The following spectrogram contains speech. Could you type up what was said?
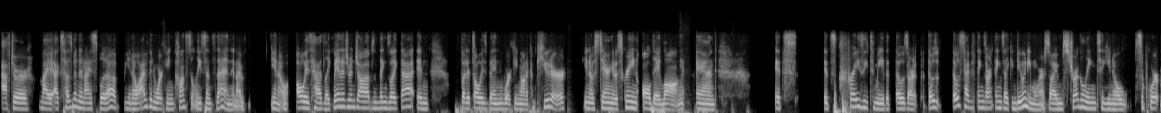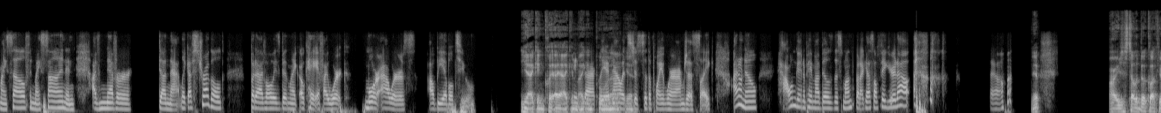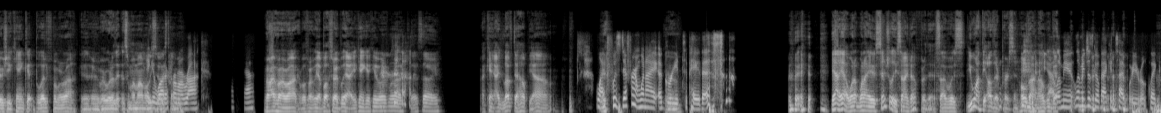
after my ex-husband and I split up, you know, I've been working constantly since then. And I've you know, always had like management jobs and things like that. And but it's always been working on a computer, you know, staring at a screen all day long. And it's it's crazy to me that those aren't those those type of things aren't things I can do anymore. So I'm struggling to, you know, support myself and my son and I've never done that. Like I've struggled, but I've always been like, okay, if I work more hours, I'll be able to Yeah, I can, cl- I, I can, I can exactly. pull it And now out, it's yeah. just to the point where I'm just like, I don't know how I'm going to pay my bills this month, but I guess I'll figure it out. so Or you just tell the bill collectors you can't get blood from a rock, uh, or what they, that's what my mom always get water from me. a rock. Blood from a rock, or blood from, yeah, blood, sorry, yeah, you can't get water from a rock. So sorry, I can't. I'd love to help you out. Life was different when I agreed to pay this. yeah, yeah. When when I essentially signed up for this, I was. You want the other person? Hold on, I'll yeah, get- let me let me just go back in time for you real quick.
